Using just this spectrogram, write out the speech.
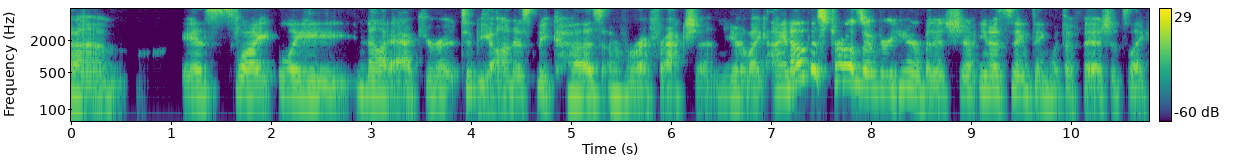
um, is slightly not accurate to be honest because of refraction. You're like i know the straw's over here but it's you know same thing with a fish. It's like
